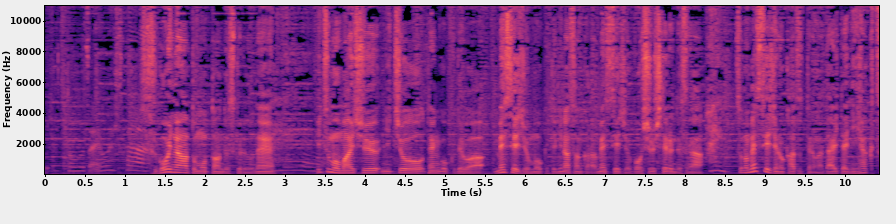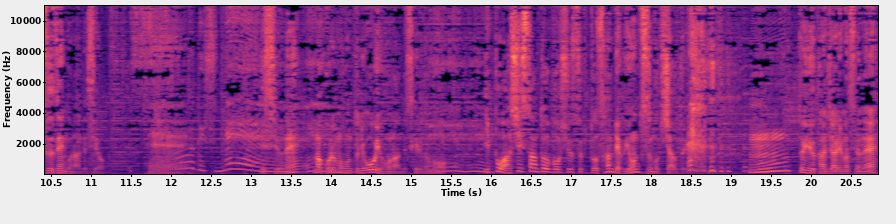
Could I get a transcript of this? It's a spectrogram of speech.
りがとうございました。すごいなと思ったんですけれどねいつも毎週日曜天国ではメッセージを設けて皆さんからメッセージを募集してるんですがはい。そのメッセージの数っていうのが大体200通前後なんですよ、えー。そうですね。ですよね、えー。まあ、これも本当に多い方なんですけれども、えー。一方アシスタントを募集すると304通も来ちゃうという。うーんという感じありますよね、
